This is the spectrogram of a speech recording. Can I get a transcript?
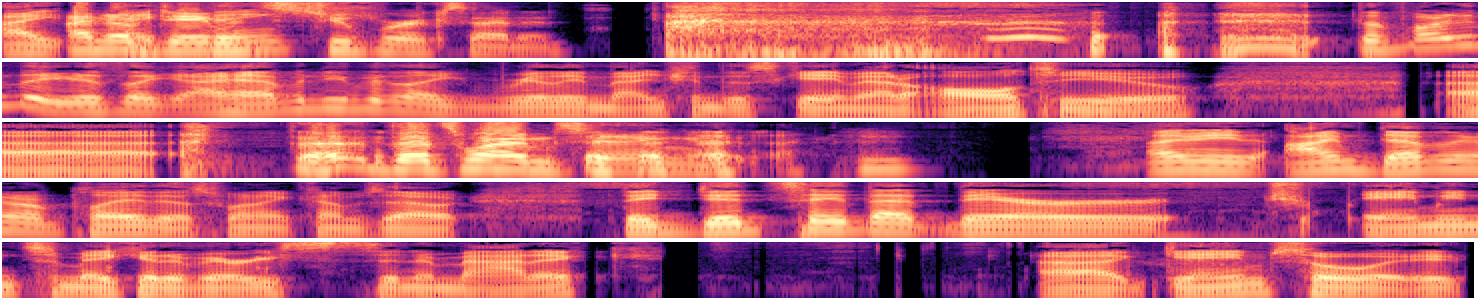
I know David's think- super excited. the funny thing is, like, I haven't even like really mentioned this game at all to you. Uh, That, that's why I'm saying it. I mean, I'm definitely going to play this when it comes out. They did say that they're tr- aiming to make it a very cinematic uh, game, so it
